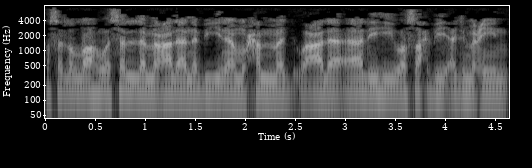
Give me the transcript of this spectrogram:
وصلى الله وسلم على نبينا محمد وعلى آله وصحبه أجمعين.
